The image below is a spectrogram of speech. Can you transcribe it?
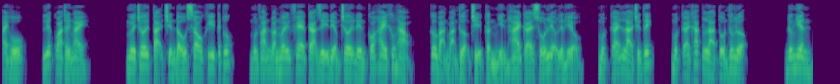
ai hố, liếc qua thấy ngay người chơi tại chiến đấu sau khi kết thúc, muốn phán đoán mây phe cả gì điểm chơi đến có hay không hảo, cơ bản bản thượng chỉ cần nhìn hai cái số liệu liền hiểu, một cái là chiến tích, một cái khác là tổn thương lượng. Đương nhiên,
